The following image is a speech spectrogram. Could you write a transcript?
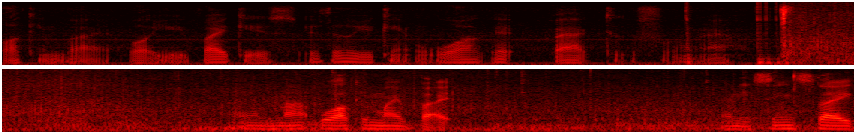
Walking by while your bike is idle, you can walk it back to the floor. I am not walking my bike. And it seems like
